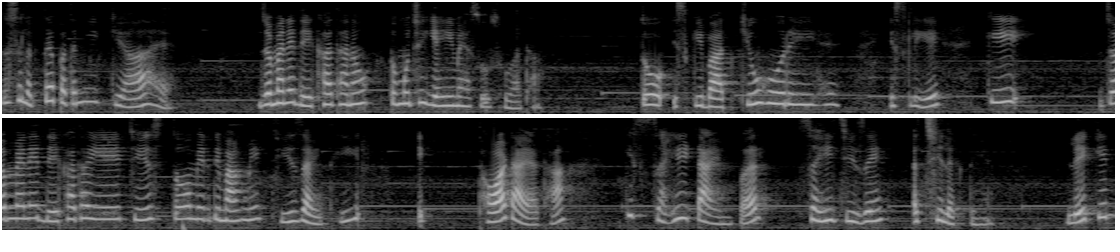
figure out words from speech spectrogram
जैसे लगता है पता नहीं ये क्या है। जब मैंने देखा था ना तो मुझे यही महसूस हुआ था। तो इसकी बात क्यों हो रही है? इसलिए कि जब मैंने देखा था ये चीज़ तो मेरे दिमाग में एक चीज़ आई थी। एक थॉट आया था सही टाइम पर सही चीज़ें अच्छी लगती हैं। लेकिन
